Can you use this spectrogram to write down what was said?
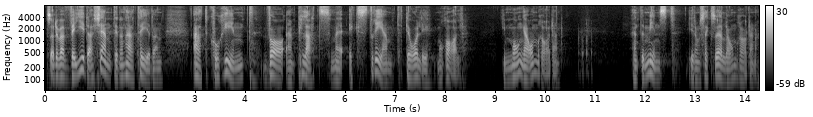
Så det var vida känt i den här tiden att Korint var en plats med extremt dålig moral i många områden. Inte minst i de sexuella områdena.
